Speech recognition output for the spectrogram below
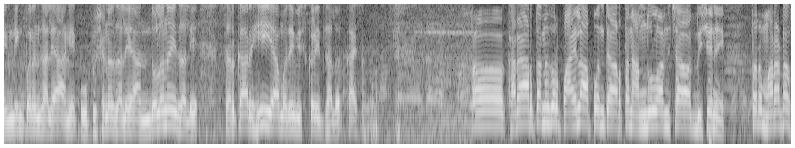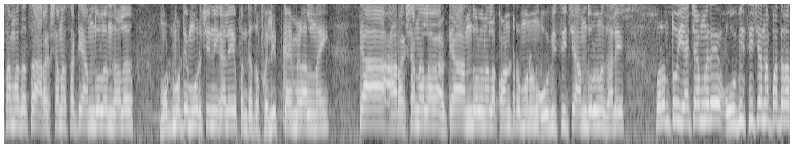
एंडिंगपर्यंत झाल्या. अनेक उपोषणं झाले आंदोलनही झाले. सरकारही यामध्ये विस्कळीत झालं. काय सांगतो? खऱ्या अर्थानं जर पाहिलं आपण त्या अर्थाने आंदोलनाच्या दिशेने तर मराठा समाजाचं आरक्षणासाठी आंदोलन झालं. मोठमोठे मोर्चे निघाले पण त्याचं फलित काय मिळालं नाही. त्या आरक्षणाला त्या आंदोलनाला काउंटर म्हणून ओबीसीचे आंदोलनं झाले. परंतु याच्यामध्ये ओबीसीच्या ना पदरात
